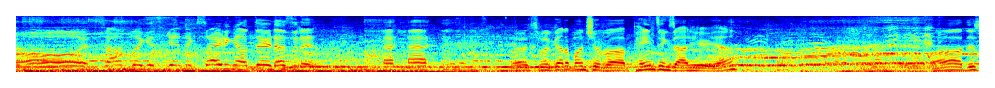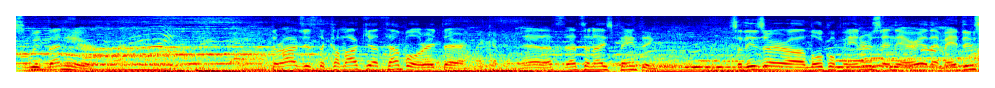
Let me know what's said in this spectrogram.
Oh, it sounds like it's getting exciting out there, doesn't it? Right, so we've got a bunch of uh, paintings out here, yeah? Oh, this we've been here. The Raj is the Kamakhya temple right there. Yeah, that's that's a nice painting. So these are uh, local painters in the area that made these.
